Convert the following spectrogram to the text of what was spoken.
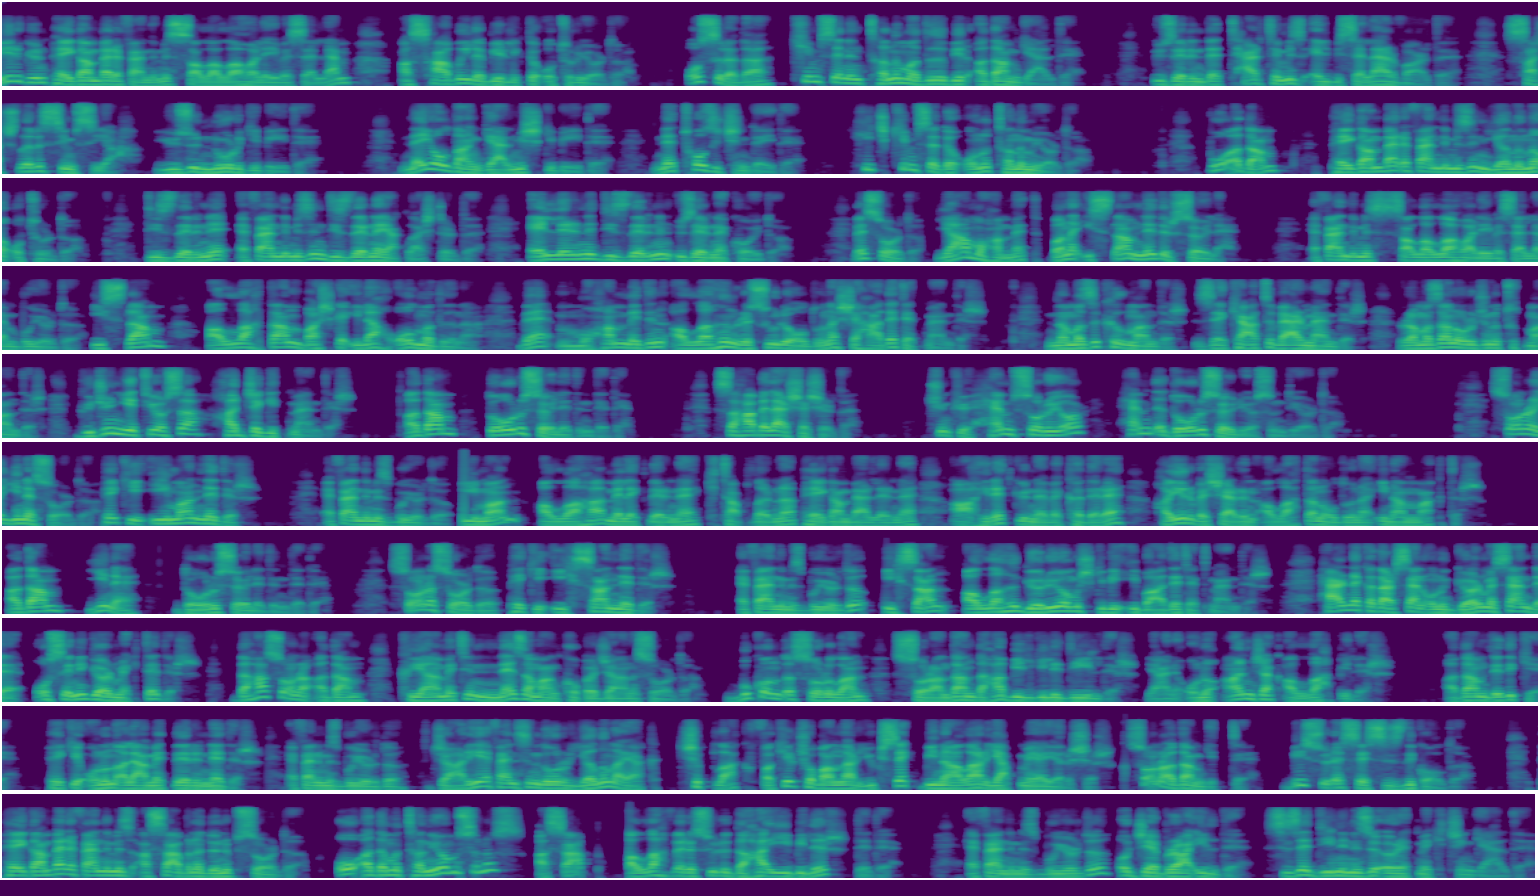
Bir gün Peygamber Efendimiz sallallahu aleyhi ve sellem ashabıyla birlikte oturuyordu. O sırada kimsenin tanımadığı bir adam geldi. Üzerinde tertemiz elbiseler vardı. Saçları simsiyah, yüzü nur gibiydi. Ne yoldan gelmiş gibiydi, ne toz içindeydi. Hiç kimse de onu tanımıyordu. Bu adam Peygamber Efendimizin yanına oturdu. Dizlerini Efendimizin dizlerine yaklaştırdı. Ellerini dizlerinin üzerine koydu ve sordu. Ya Muhammed bana İslam nedir söyle. Efendimiz sallallahu aleyhi ve sellem buyurdu. İslam Allah'tan başka ilah olmadığına ve Muhammed'in Allah'ın Resulü olduğuna şehadet etmendir. Namazı kılmandır, zekatı vermendir, Ramazan orucunu tutmandır, gücün yetiyorsa hacca gitmendir. Adam doğru söyledin dedi. Sahabeler şaşırdı. Çünkü hem soruyor hem de doğru söylüyorsun diyordu. Sonra yine sordu. Peki iman nedir? Efendimiz buyurdu. İman, Allah'a, meleklerine, kitaplarına, peygamberlerine, ahiret gününe ve kadere, hayır ve şerrin Allah'tan olduğuna inanmaktır. Adam yine doğru söyledin dedi. Sonra sordu. Peki ihsan nedir? Efendimiz buyurdu. İhsan, Allah'ı görüyormuş gibi ibadet etmendir. Her ne kadar sen onu görmesen de o seni görmektedir. Daha sonra adam kıyametin ne zaman kopacağını sordu. Bu konuda sorulan sorandan daha bilgili değildir. Yani onu ancak Allah bilir. Adam dedi ki, peki onun alametleri nedir? Efendimiz buyurdu, cariye efendisine doğru yalın ayak, çıplak, fakir çobanlar yüksek binalar yapmaya yarışır. Sonra adam gitti. Bir süre sessizlik oldu. Peygamber Efendimiz ashabına dönüp sordu. O adamı tanıyor musunuz? Ashab, Allah ve Resulü daha iyi bilir dedi. Efendimiz buyurdu, o Cebrail'di. Size dininizi öğretmek için geldi.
